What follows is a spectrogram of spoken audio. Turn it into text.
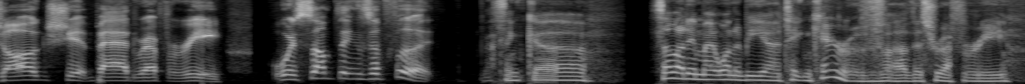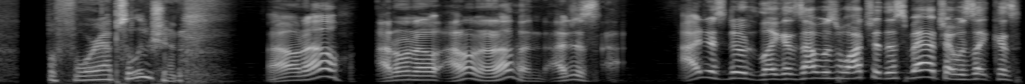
dog shit bad referee, or something's afoot. I think uh, somebody might want to be uh, taking care of uh, this referee before absolution. I don't know. I don't know. I don't know nothing. I just, I just knew. Like as I was watching this match, I was like, because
